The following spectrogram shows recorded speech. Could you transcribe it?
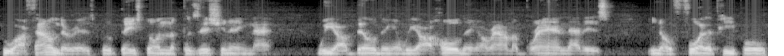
who our founder is, but based on the positioning that we are building and we are holding around a brand that is, you know, for the people,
